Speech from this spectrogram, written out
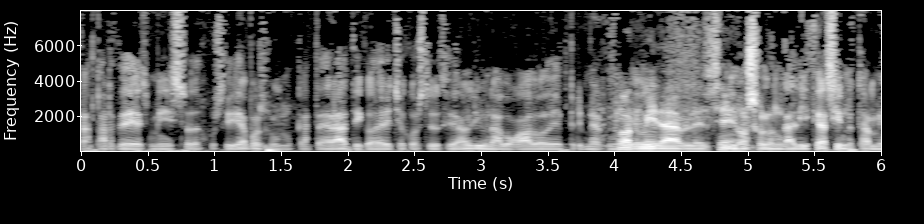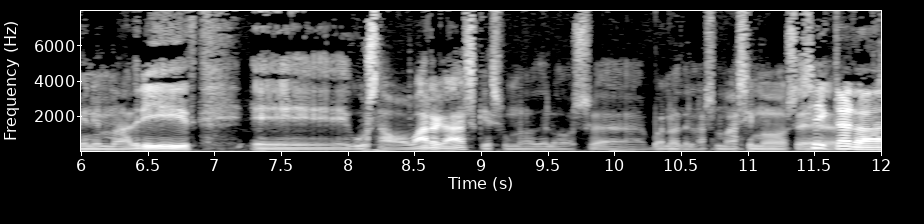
aparte es ministro de Justicia, pues un catedrático de Derecho Constitucional y un abogado de primer nivel. Formidable, sí. No solo en Galicia, sino también en Madrid. Eh, Gustavo Vargas, que es uno de los, eh, bueno, de los máximos. sí, claro.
